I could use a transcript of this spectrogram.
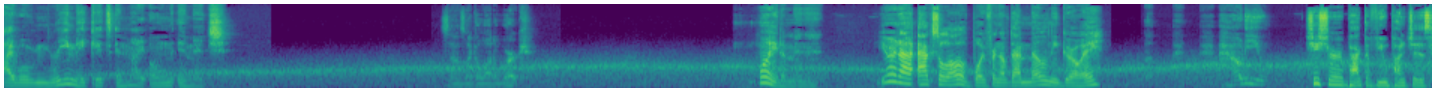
I will remake it in my own image. Sounds like a lot of work. Wait a minute. You're that axolotl boyfriend of that Melony girl, eh? How do you. She sure packed a few punches.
